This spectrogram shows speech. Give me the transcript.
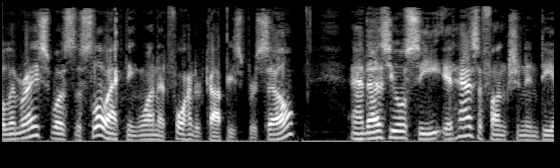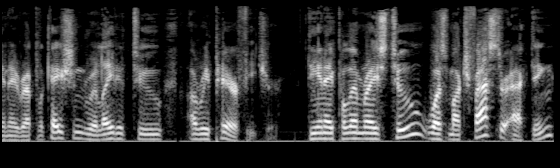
polymerase, was the slow acting one at 400 copies per cell and as you'll see, it has a function in DNA replication related to a repair feature. DNA polymerase II was much faster acting.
